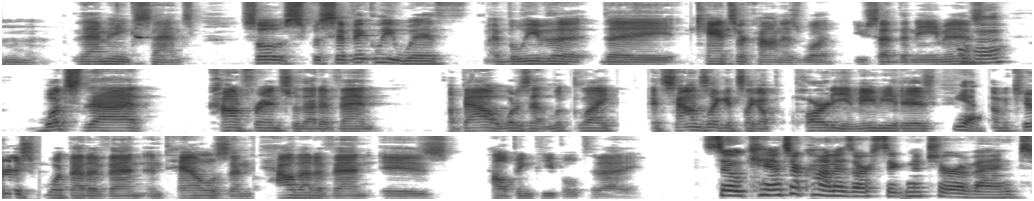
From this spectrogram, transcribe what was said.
Mm, that makes sense. So specifically with, I believe that the CancerCon is what you said the name is. Mm-hmm. What's that conference or that event about? What does that look like? It sounds like it's like a party, and maybe it is. Yeah. I'm curious what that event entails and how that event is helping people today. So, CancerCon is our signature event.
